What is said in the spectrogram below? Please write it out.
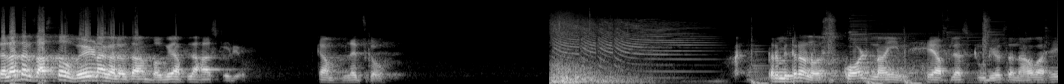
चला तर जास्त वेळ ना घालवता बघूया आपला हा स्टुडिओ कम लेट्स गो तर मित्रांनो स्क्वॉड नाईन हे आपल्या स्टुडिओचं नाव आहे.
